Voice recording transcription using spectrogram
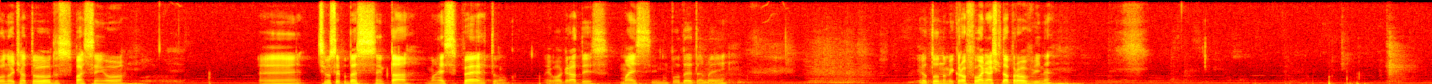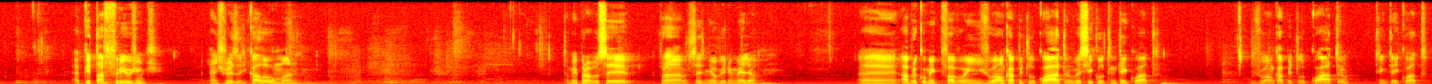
Boa noite a todos, paz do Senhor. É, se você pudesse sentar mais perto, eu agradeço. Mas se não puder também. Eu estou no microfone, acho que dá para ouvir, né? É porque tá frio, gente. A gente precisa de calor humano. Também para você, para vocês me ouvirem melhor. É, abra comigo, por favor, em João capítulo 4, versículo 34. João capítulo 4, 34.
